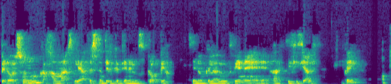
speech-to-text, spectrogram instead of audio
Pero eso nunca jamás le hace sentir que tiene luz propia, sino que la luz viene artificial. ¿Ok? Ok,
